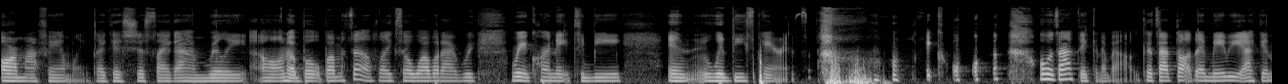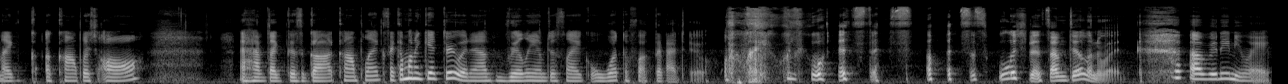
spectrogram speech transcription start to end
or my family. Like it's just like I'm really on a boat by myself. Like so, why would I re- reincarnate to be and with these parents? like what was I thinking about? Because I thought that maybe I can like accomplish all. I have like this God complex. Like I'm gonna get through it, and I really am just like, what the fuck did I do? what is this? What's this foolishness I'm dealing with? Uh, but anyway,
